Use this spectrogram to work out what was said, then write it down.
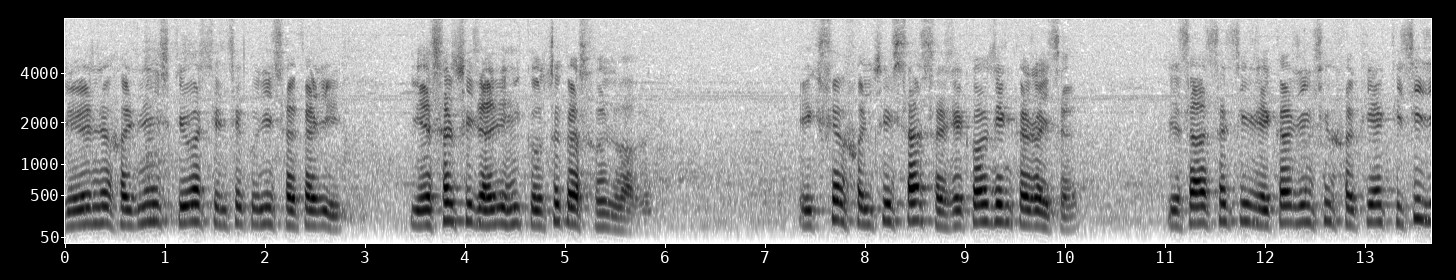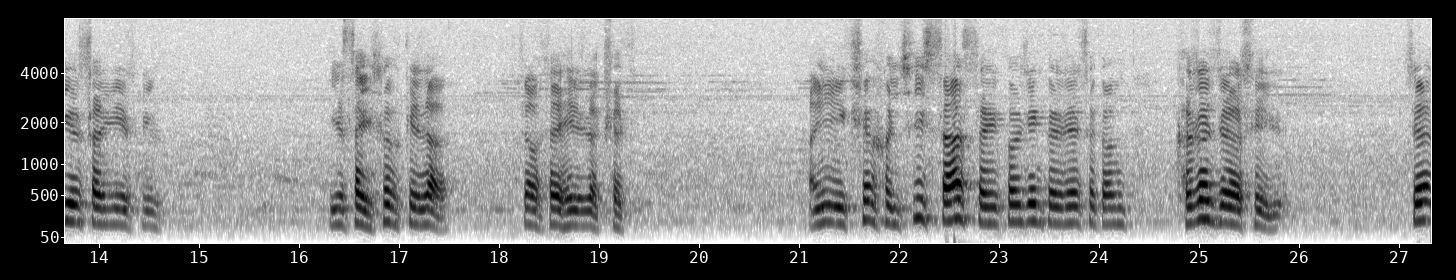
देवेंद्र फडणवीस किंवा त्यांचे कुणी सहकारी यशस्वी झाले ही कौतुकास्पद व्हावे एकशे पंचवीस तास रेकॉर्डिंग करायचं. याचा अर्थ ती रेकॉर्डिंगची प्रक्रिया किती दिवस चालली असेल याचा हिशोब केला तर आपल्या हे लक्षात येईल आणि एकशे पंचवीस तास रेकॉर्डिंग करण्याचं काम खरंच जर असेल तर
